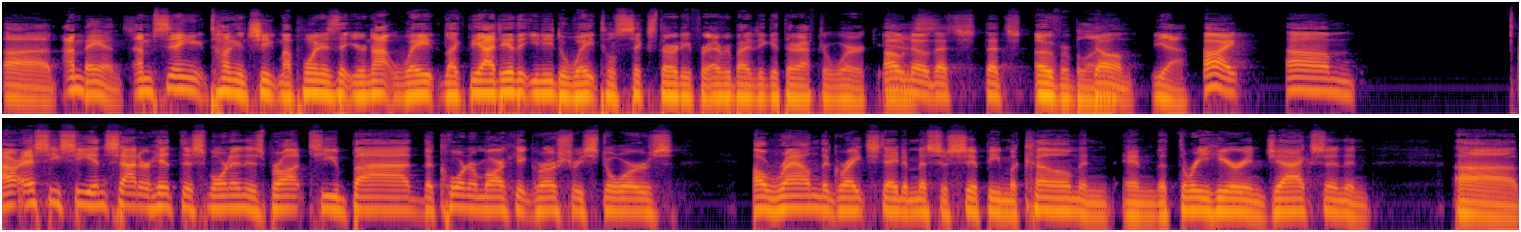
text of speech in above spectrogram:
uh, I'm, fans. I'm saying tongue in cheek. My point is that you're not wait like the idea that you need to wait till six thirty for everybody to get there after work. oh no, that's that's overblown. dumb. Yeah, All right. Um, our SEC Insider Hit this morning is brought to you by the corner market grocery stores around the great state of Mississippi, McComb, and and the three here in Jackson and uh,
